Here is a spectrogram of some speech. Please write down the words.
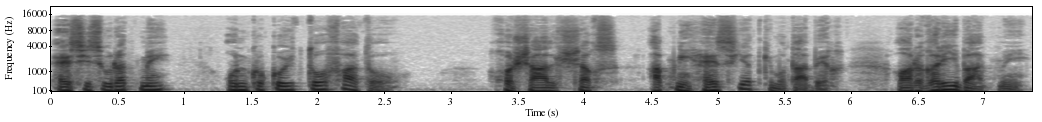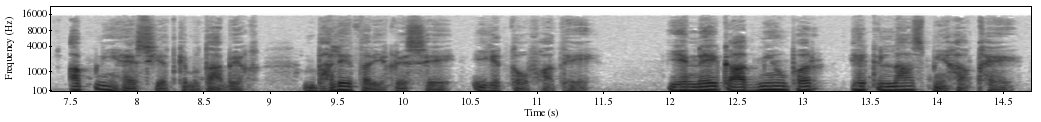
ایسی صورت میں ان کو کوئی تحفہ دو۔ خوشحال شخص اپنی حیثیت کے مطابق اور غریب آدمی اپنی حیثیت کے مطابق بھلے طریقے سے یہ تحفہ دے۔ یہ نیک آدمیوں پر ایک لازمی حق ہے۔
